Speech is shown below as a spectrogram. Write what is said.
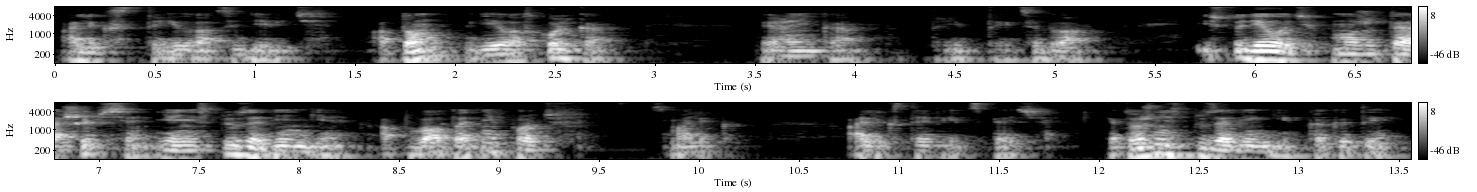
Алекс 3.29. О том, где и во сколько. Вероника 3.32. И что делать? Может, ты ошибся? Я не сплю за деньги, а поболтать не против. Смайлик. Алекс 3.35. Я тоже не сплю за деньги, как и ты.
